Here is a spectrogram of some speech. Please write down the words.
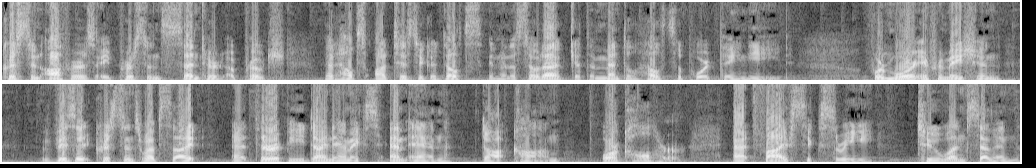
Kristen offers a person centered approach that helps autistic adults in Minnesota get the mental health support they need. For more information, visit Kristen's website at therapydynamicsmn.com or call her at 563 217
